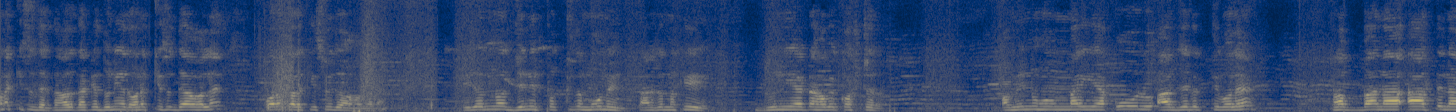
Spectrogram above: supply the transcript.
অনেক কিছু দেয়, তাহলে তাকে দুনিয়াতে অনেক কিছু দেওয়া হলে পরকালে কিছুই দেওয়া হবে না। এই জন্য যিনি প্রকৃত মুমিন, তার জন্য কি দুনিয়াটা হবে কষ্টের? অমিন মাই ইয়াকুলু, আর যে ব্যক্তি বলে, রব্বানা আতিনা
